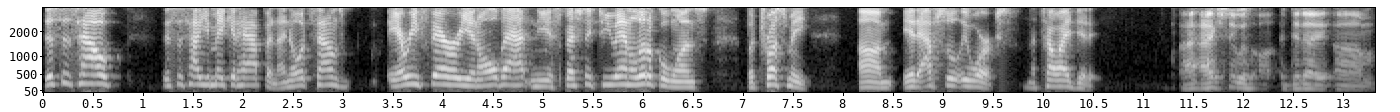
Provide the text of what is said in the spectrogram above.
This is how this is how you make it happen. I know it sounds airy fairy and all that, and especially to you analytical ones, but trust me, um, it absolutely works. That's how I did it. I actually was uh, did a um,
